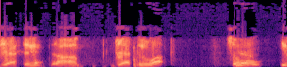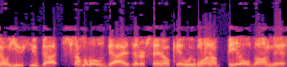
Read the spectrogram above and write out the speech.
drafting uh, drafting luck. So yeah. you know you you got some of those guys that are saying, okay, we want to build on this.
